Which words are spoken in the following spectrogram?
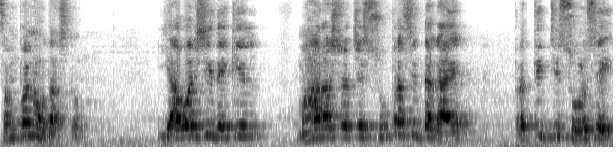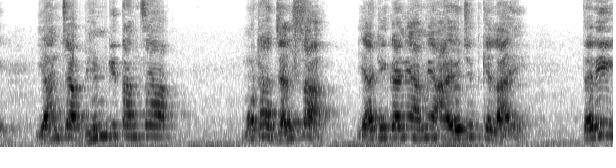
संपन्न होत असतो. यावर्षी देखील महाराष्ट्राचे सुप्रसिद्ध गायक प्रतीकजी सोळसे यांच्या भीमगीतांचा मोठा जलसा या ठिकाणी आम्ही आयोजित केला आहे. तरी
